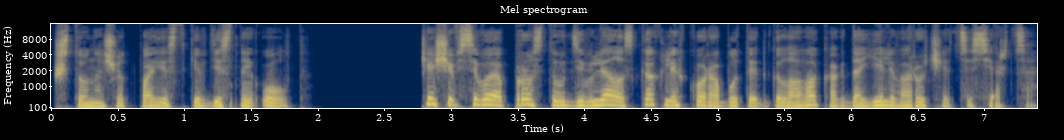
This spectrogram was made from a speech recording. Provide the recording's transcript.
что насчет поездки в Дисней Олд. Чаще всего я просто удивлялась, как легко работает голова, когда еле ворочается сердце.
